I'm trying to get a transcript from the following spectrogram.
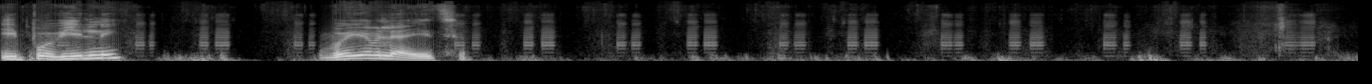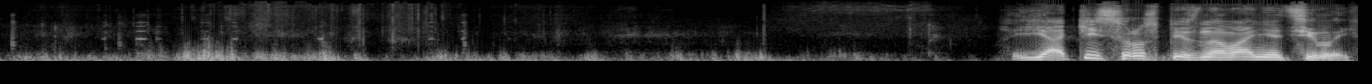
і повільний виявляється. Якість розпізнавання цілей.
